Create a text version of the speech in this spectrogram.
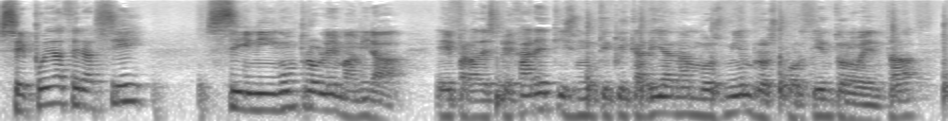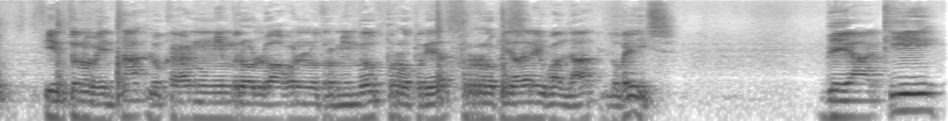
Se puede hacer así sin ningún problema. Mira, eh, para despejar x multiplicarían ambos miembros por 190. 190, lo que haga en un miembro lo hago en el otro miembro, propiedad, propiedad de la igualdad, ¿lo veis? De aquí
